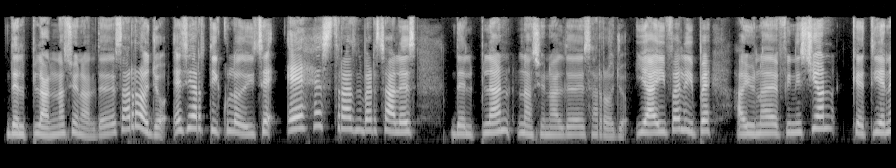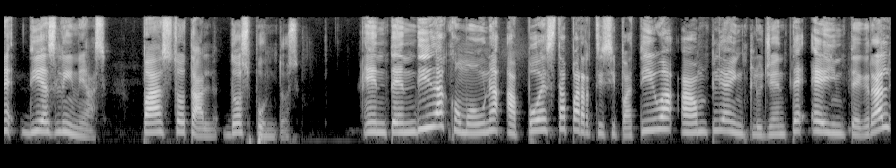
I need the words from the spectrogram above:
del Plan Nacional de Desarrollo. Ese artículo dice ejes transversales del Plan Nacional de Desarrollo. Y ahí, Felipe, hay una definición que tiene 10 líneas. Paz total, dos puntos. Entendida como una apuesta participativa, amplia, incluyente e integral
